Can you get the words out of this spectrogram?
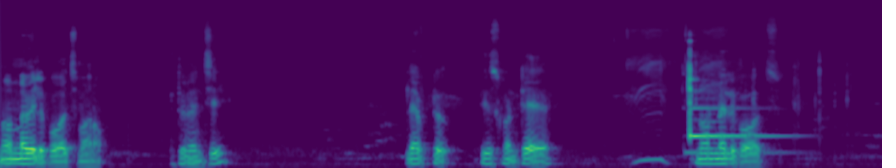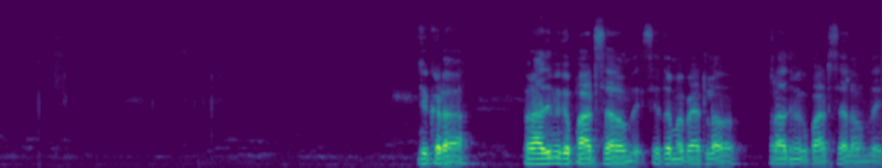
నున్న వెళ్ళిపోవచ్చు మనం. ఇటు నుంచి లెఫ్ట్ తీసుకుంటే నున్న వెళ్ళిపోవచ్చు. ఇక్కడ ప్రాథమిక పాఠశాల ఉంది. సీతమ్మపేటలో ప్రాథమిక పాఠశాల ఉంది.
